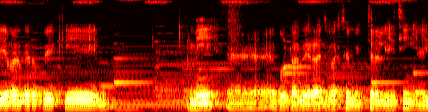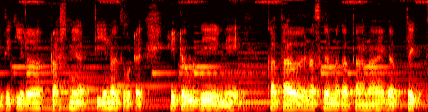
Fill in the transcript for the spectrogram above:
දේවල් කරපු එකේ මේ ගොටාගේ රාජපක්ෂ මෙච්චර ලේසින් ඇයිද කියලා ප්‍රශ්නයක් තියෙන තෝට හෙට උදේ මේ කතාව වෙනස් කරන කතානායකත් එක්ක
